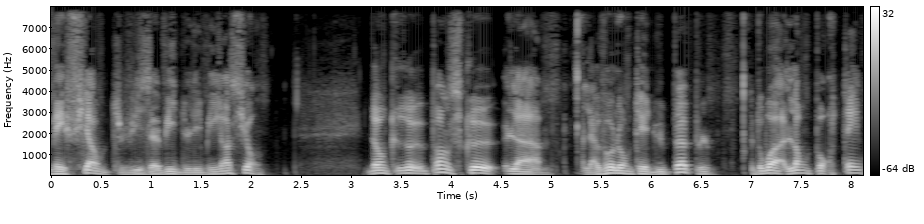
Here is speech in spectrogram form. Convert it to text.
méfiante vis-à-vis de l'immigration, donc euh, pensent que la volonté du peuple doit l'emporter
